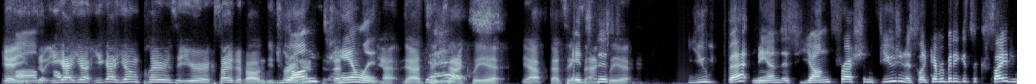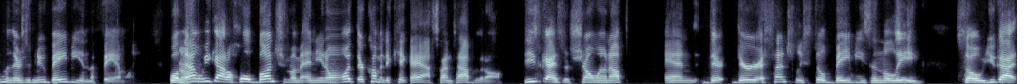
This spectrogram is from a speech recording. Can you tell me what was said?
Yeah, you, um, still, you got young, you got young players that you're excited about in Detroit. Young that's, talent. That's, yeah, that's yes. exactly it. Yeah, that's exactly this, it you bet, man, this young, fresh infusion. It's like everybody gets excited when there's a new baby in the family. Well, now we got a whole bunch of them, and you know what? They're coming to kick ass on top of it all. These guys are showing up, and they're they're essentially still babies in the league. So you got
